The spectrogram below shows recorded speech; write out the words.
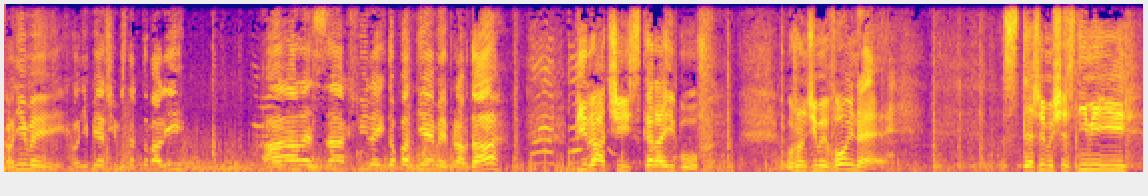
Gonimy ich. Oni pierwsi wystartowali, ale za chwilę ich dopadniemy, prawda? Piraci z Karaibów. Urządzimy wojnę. Zderzymy się z nimi i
